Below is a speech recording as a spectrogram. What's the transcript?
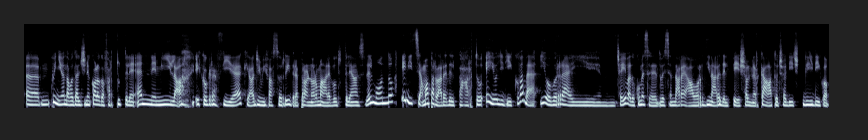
Uh, quindi io andavo dal ginecologo a fare tutte le n mila ecografie, che oggi mi fa sorridere, però è normale, avevo tutte le ansie del mondo, e iniziamo a parlare del parto. E io gli dico, vabbè, io vorrei Ehm, cioè io vado come se dovessi andare a ordinare del pesce al mercato, cioè gli dico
